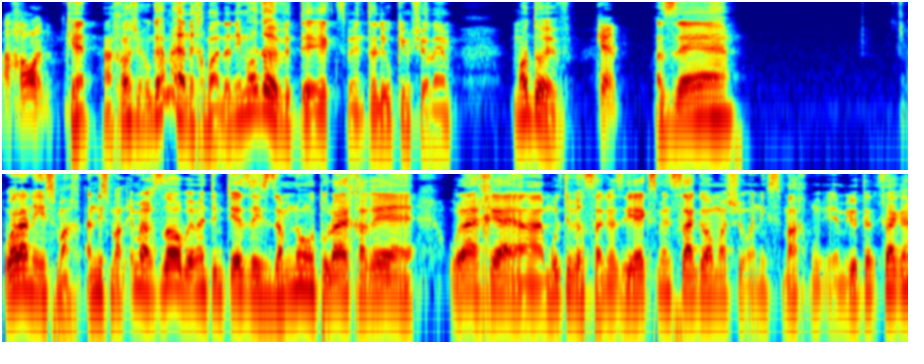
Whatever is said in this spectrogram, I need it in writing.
האחרון. כן, האחרון שהוא גם היה נחמד, אני מאוד אוהב את אה, אקסמן, את הליהוקים שלהם. מאוד אוהב. כן. אז אה, וואלה אני אשמח אני אשמח אם יחזור באמת אם תהיה איזה הזדמנות אולי אחרי אולי אחרי המולטיברס סאגה זה יהיה אקסמן סאגה או משהו אני אשמח מיוטנט סאגה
